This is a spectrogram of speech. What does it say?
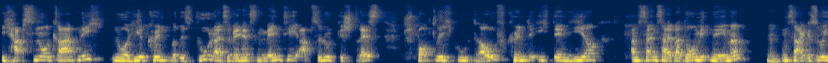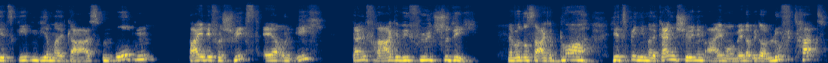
Ich habe es nur gerade nicht, nur hier könnten wir das tun. Also wenn jetzt ein Menti absolut gestresst, sportlich gut drauf, könnte ich den hier am San Salvador mitnehmen hm. und sage so, jetzt geben wir mal Gas. Und oben, beide verschwitzt, er und ich, dann frage, wie fühlst du dich? Dann wird er sagen, boah, jetzt bin ich mal ganz schön im Eimer. Und wenn er wieder Luft hat,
